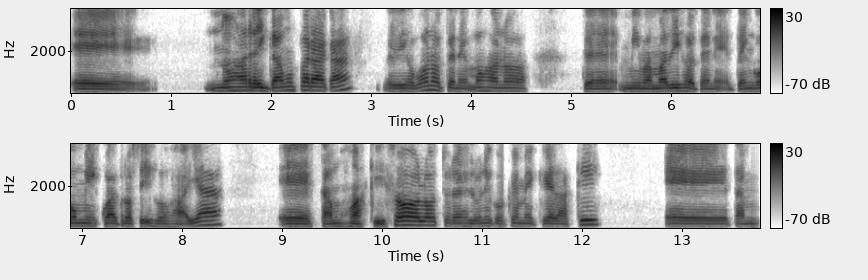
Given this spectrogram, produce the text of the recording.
eh, nos arriesgamos para acá me dijo, bueno, tenemos a los, mi mamá dijo, tengo mis cuatro hijos allá, eh, estamos aquí solos, tú eres el único que me queda aquí. Eh, también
